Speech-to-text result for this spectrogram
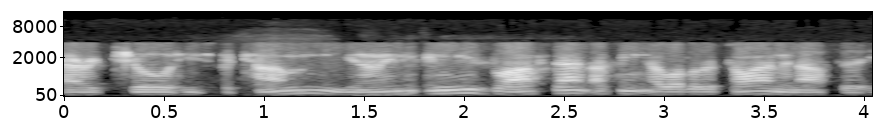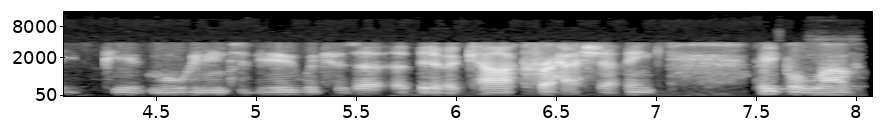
caricature he's become, you know, and, and he is laughed at, I think, a lot of the time. And after his Piers Morgan interview, which was a, a bit of a car crash, I think people love to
